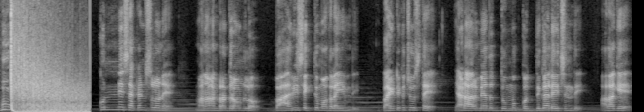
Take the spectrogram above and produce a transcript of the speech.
బూ కొన్ని సెకండ్స్లోనే మన అండర్ గ్రౌండ్లో భారీ శక్తి మొదలైంది బయటకు చూస్తే ఎడారి మీద దుమ్ము కొద్దిగా లేచింది. అలాగే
